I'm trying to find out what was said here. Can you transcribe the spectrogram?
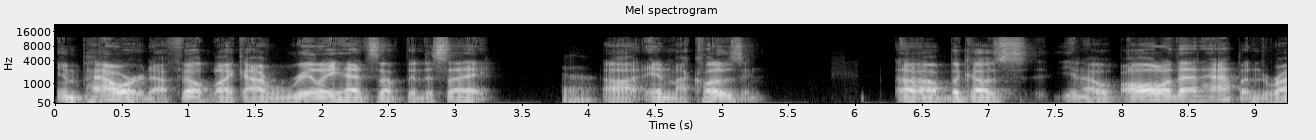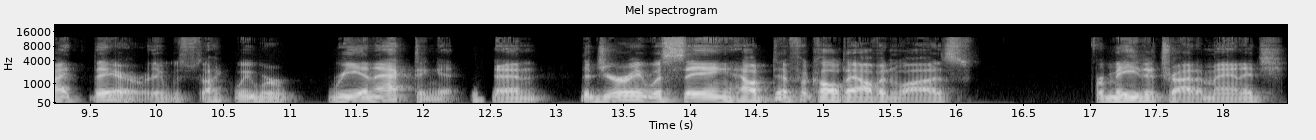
empowered. I felt like I really had something to say yeah. uh, in my closing, uh, because you know all of that happened right there. It was like we were reenacting it, mm-hmm. and the jury was seeing how difficult Alvin was for me to try to manage.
